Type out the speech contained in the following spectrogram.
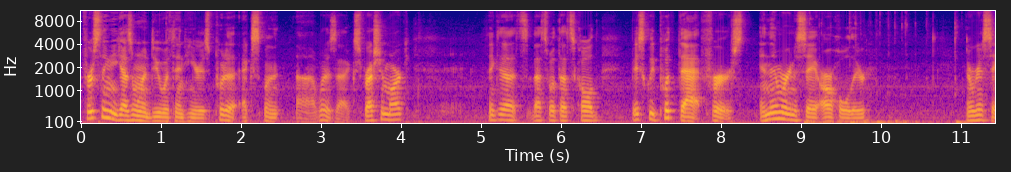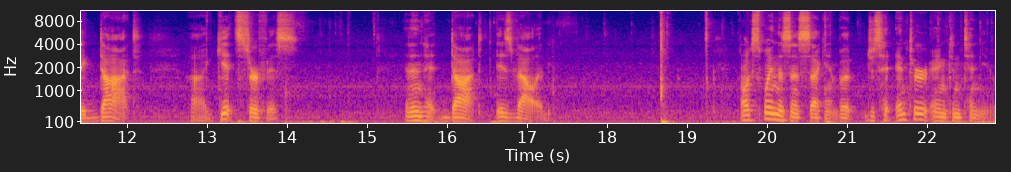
First thing you guys want to do within here is put a explan uh, what is that expression mark? I think that's that's what that's called. Basically put that first and then we're going to say our holder. And we're going to say dot uh, get surface and then hit dot is valid. I'll explain this in a second but just hit enter and continue.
